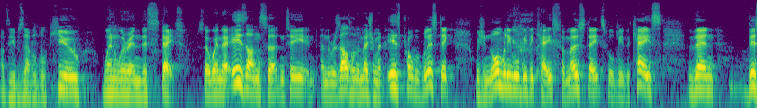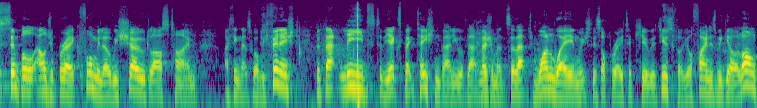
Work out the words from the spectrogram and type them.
of the observable Q when we're in this state. So when there is uncertainty and the result of the measurement is probabilistic, which normally will be the case, for most states will be the case, then this simple algebraic formula we showed last time, I think that's where we finished, that that leads to the expectation value of that measurement. So that's one way in which this operator Q is useful. You'll find as we go along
